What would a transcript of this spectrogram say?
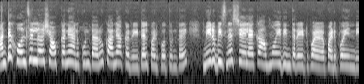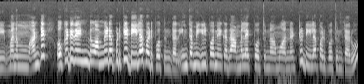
అంటే హోల్సేల్ షాప్ కనే అనుకుంటారు కానీ అక్కడ రీటైల్ పడిపోతుంటాయి. మీరు బిజినెస్ చేయలేక అమ్మో ఇది ఇంత రేటు ప- పడిపోయింది. మనం అంటే ఒకటి రెండు అమ్మేటప్పటికే డీలా పడిపోతుంటారు. ఇంత మిగిలిపోయినాయి కదా అమ్మలేకపోతున్నాము అన్నట్టు డీలా పడిపోతుంటారు.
